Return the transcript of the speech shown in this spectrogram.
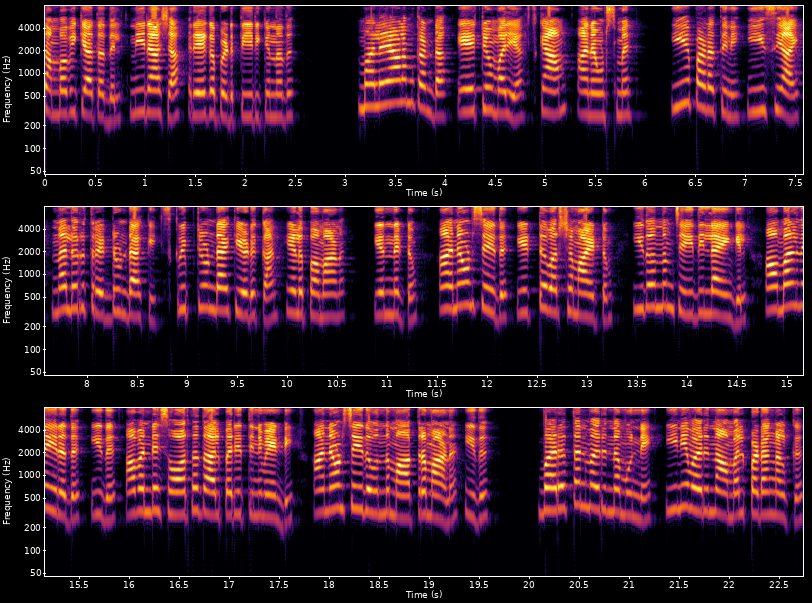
സംഭവിക്കാത്തതിൽ നിരാശ രേഖപ്പെടുത്തിയിരിക്കുന്നത്. മലയാളം കണ്ട ഏറ്റവും വലിയ സ്കാം അനൗൺസ്മെന്റ്. ഈ പടത്തിന് ഈസിയായി നല്ലൊരു ത്രെഡ് ഉണ്ടാക്കി സ്ക്രിപ്റ്റ് ഉണ്ടാക്കിയെടുക്കാൻ എളുപ്പമാണ്. എന്നിട്ടും അനൗൺസ് ചെയ്ത് എട്ട് വർഷമായിട്ടും ഇതൊന്നും ചെയ്തില്ല എങ്കിൽ അമൽ നേരത് ഇത് അവന്റെ സ്വാർത്ഥ താല്പര്യത്തിന് വേണ്ടി അനൗൺസ് ചെയ്ത ഒന്ന് മാത്രമാണ് ഇത്. വരത്തൻ വരുന്ന മുന്നേ ഇനി വരുന്ന അമൽ പടങ്ങൾക്ക്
